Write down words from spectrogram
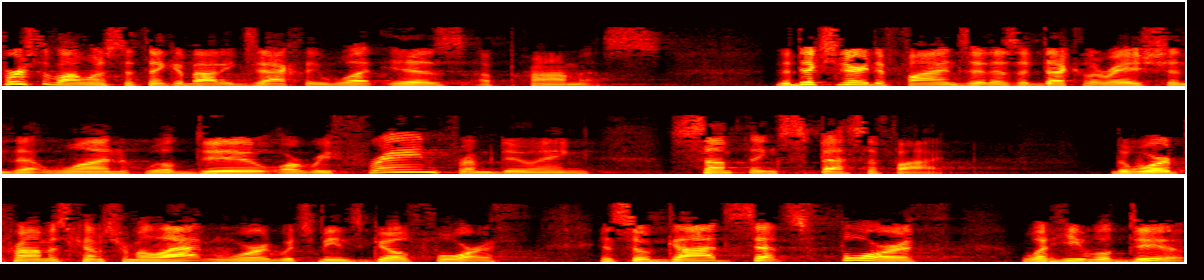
first of all, I want us to think about exactly what is a promise. The dictionary defines it as a declaration that one will do or refrain from doing something specified. The word promise comes from a Latin word which means go forth. And so God sets forth what he will do.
